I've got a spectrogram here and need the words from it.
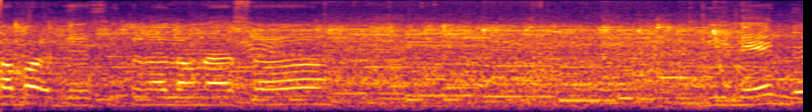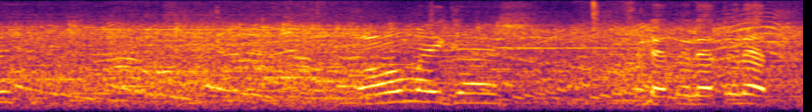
How about this? Ito na lang nasa gilid. Oh my gosh. Ulit, ulit, ulit.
